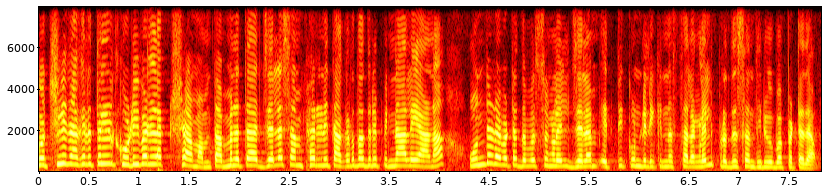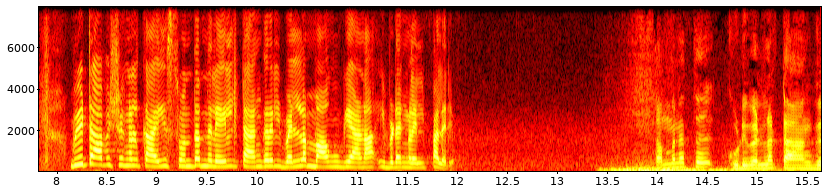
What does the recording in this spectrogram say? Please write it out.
കൊച്ചി നഗരത്തിൽ കുടിവെള്ളക്ഷാമം. തമ്മനത്ത് ജലസംഭരണി തകർന്നതിന് പിന്നാലെയാണ് ഒന്നിടവിട്ട ദിവസങ്ങളിൽ ജലം എത്തിക്കൊണ്ടിരിക്കുന്ന സ്ഥലങ്ങളിൽ പ്രതിസന്ധി രൂപപ്പെട്ടത്. വീട്ടാവശ്യങ്ങൾക്കായി സ്വന്തം നിലയിൽ ടാങ്കറിൽ വെള്ളം വാങ്ങുകയാണ് ഇവിടങ്ങളിൽ പലരും. തമ്മനത്ത് കുടിവെള്ള ടാങ്ക്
